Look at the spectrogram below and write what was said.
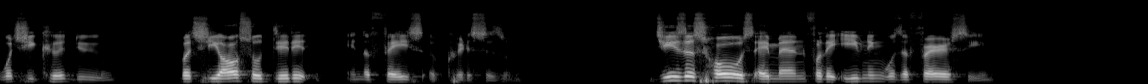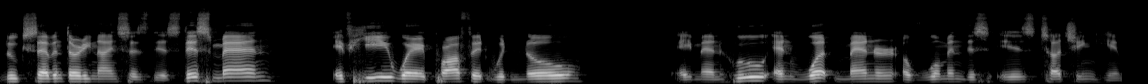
what she could do, but she also did it in the face of criticism. Jesus' host, amen, for the evening was a Pharisee. Luke 7:39 says this, this man if he were a prophet would know amen who and what manner of woman this is touching him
